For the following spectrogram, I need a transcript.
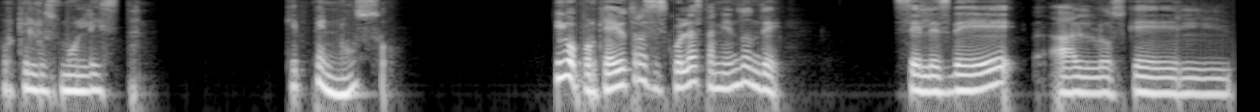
porque los molestan. Qué penoso. Digo, porque hay otras escuelas también donde se les ve a los que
